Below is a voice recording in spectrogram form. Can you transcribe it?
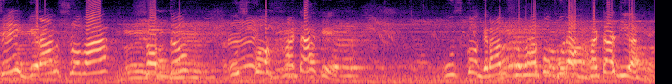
সেই গ্রাম সভা শব্দ উস্কো হাটাকে उसको ग्राम सभा को पूरा हटा दिया है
